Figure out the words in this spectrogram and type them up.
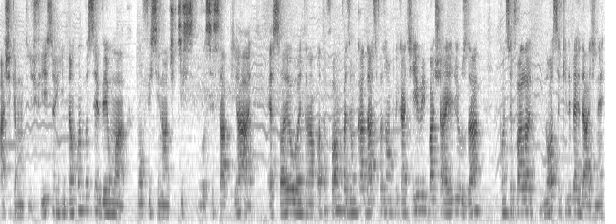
acha que é muito difícil. Então, quando você vê uma, uma oficina onde te, você sabe que ah, é só eu entrar na plataforma, fazer um cadastro, fazer um aplicativo e baixar ele e usar, quando você fala, nossa, que liberdade, né?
